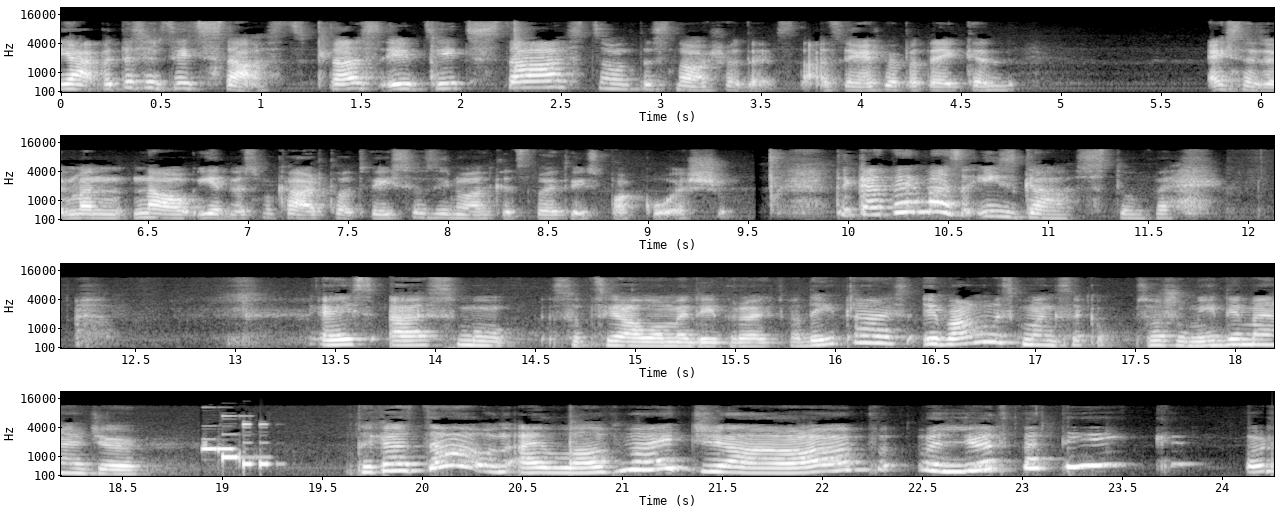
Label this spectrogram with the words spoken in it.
Jā, bet tas ir cits stāsts. Tas ir cits stāsts, un tas nav šodien stāsts. Vienkārši gribēju pateikt, ka es nezinu, man nav iedvesma kārtot visu, zinot, ka es to visu pakošu. Tā kā te ir maza izgāstuve. Es esmu sociālo mediju projektu vadītājs. Ir angliski, man saka, social media manager. Tā kā tā, un I love my job. Man ļoti patīk. Un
